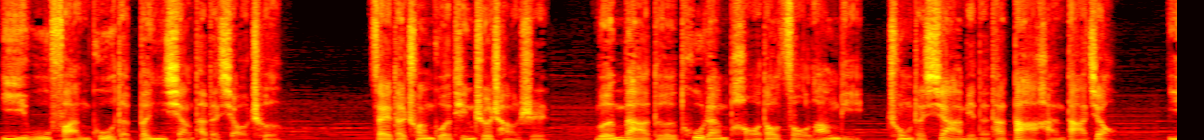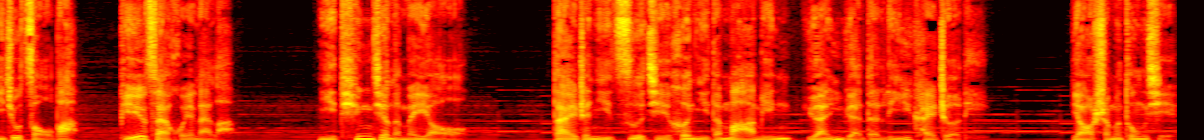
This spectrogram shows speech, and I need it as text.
义无反顾地奔向他的小车。在他穿过停车场时，伦纳德突然跑到走廊里，冲着下面的他大喊大叫：“你就走吧，别再回来了！你听见了没有？带着你自己和你的骂名，远远地离开这里。要什么东西，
